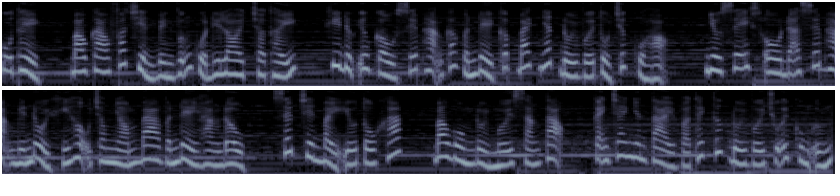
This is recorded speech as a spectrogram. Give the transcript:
Cụ thể, báo cáo phát triển bền vững của Deloitte cho thấy khi được yêu cầu xếp hạng các vấn đề cấp bách nhất đối với tổ chức của họ, nhiều CXO đã xếp hạng biến đổi khí hậu trong nhóm 3 vấn đề hàng đầu, xếp trên 7 yếu tố khác, bao gồm đổi mới sáng tạo, cạnh tranh nhân tài và thách thức đối với chuỗi cung ứng.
